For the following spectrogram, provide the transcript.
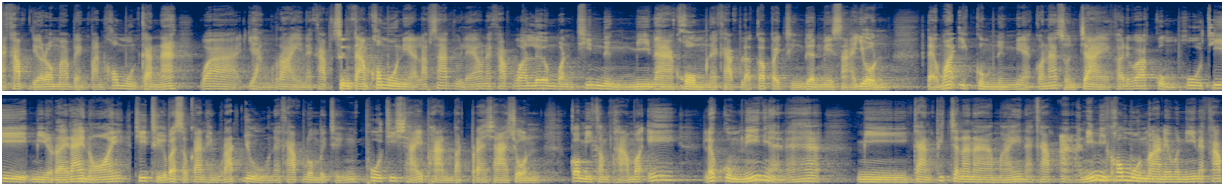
นะครับเดี๋ยวเรามาแบ่งปันข้อมูลกันนะว่าอย่างไรนะครับซึ่งตามข้อมูลเนี่ยรับทราบอยู่แล้วนะครับว่าเริ่มวันที่ 1 มีนาคมนะครับแล้วก็ไปถึงเดือนเมษายน แต่ว่าอีกกลุ่มหนึ่งเนี่ยก็น่าสนใจเขาเรียกว่ากลุ่มผู้ที่มีรายได้น้อย ที่ถือบัตรสวัสดิการแห่งรัฐอยู่นะครับรวมไปถึงผู้ที่ใช้ผ่านบัตรประชาชน ก็มีคำถามว่าเอ๊ะแล้วกลุ่มนี้เนี่ยนะฮะ มีการพิจารณาไหมนะครับอ่านี้มีข้อมูลมาในวันนี้นะครับ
